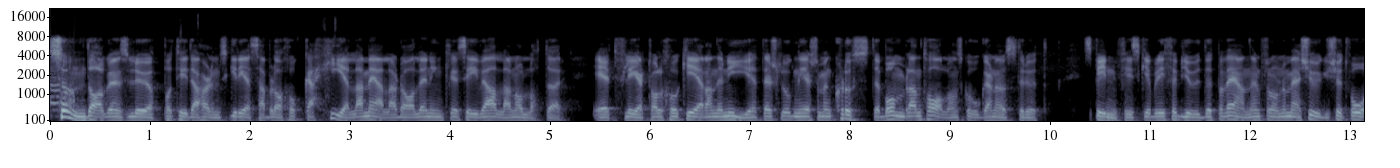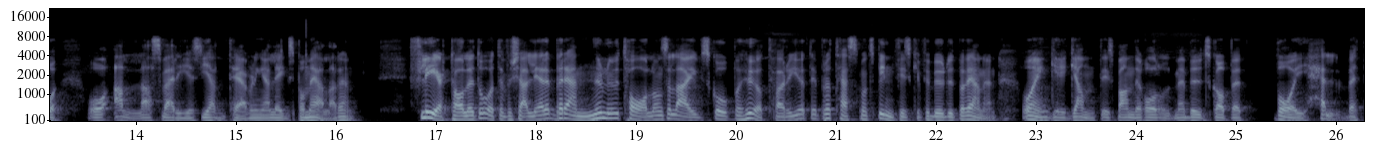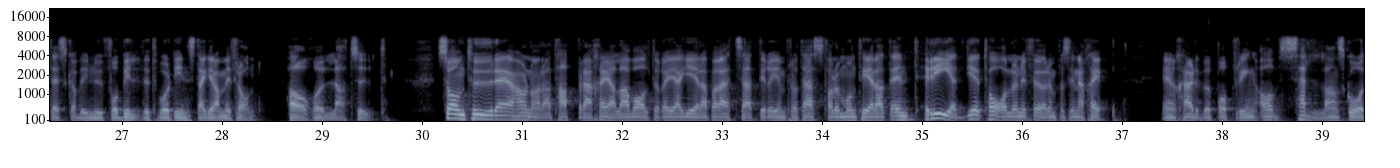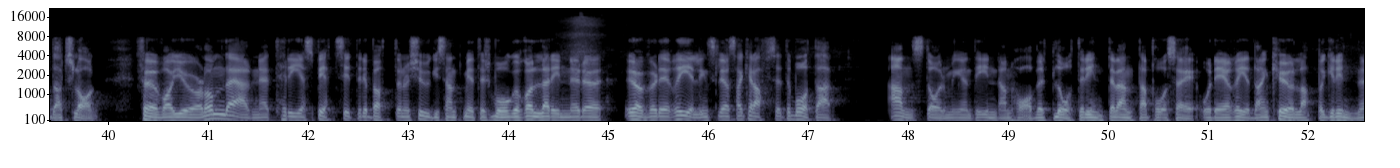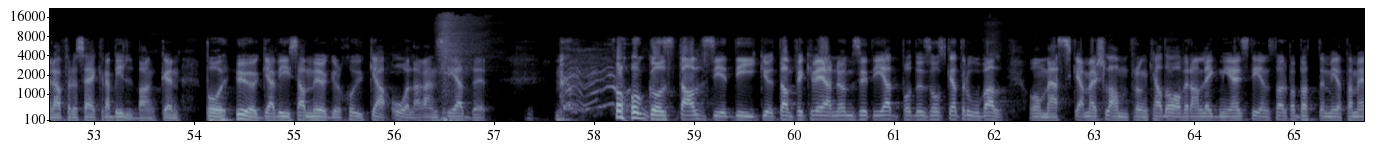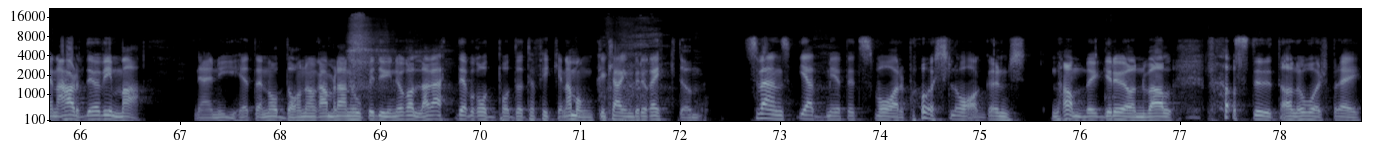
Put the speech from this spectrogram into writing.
Söndagens löp på Tidaholms Gresablad chockade hela Mälardalen inklusive alla 08 Ett flertal chockerande nyheter slog ner som en klusterbomb bland talonskogarna österut. Spinnfiske blir förbjudet på Vänern från och med 2022 och alla Sveriges gäddtävlingar läggs på Mälaren. Flertalet återförsäljare bränner nu Talons livescope på Hötorget i protest mot spinnfiskeförbudet på Vänern och en gigantisk banderoll med budskapet Vad i helvete ska vi nu få bilder till vårt Instagram ifrån? Har rullats ut. Som tur är har några tappra själar valt att reagera på rätt sätt i ren protest har de monterat en tredje talen i fören på sina skepp. En självuppoffring av sällan skådat slag. För vad gör de där när tre spets sitter i botten och 20 cm våg och rullar in det, över det relingslösa krafset i båtar? Anstormningen till innanhavet låter inte vänta på sig och det är redan kölapp på grynnorna för att säkra bildbanken på höga visa mögelsjuka ålarens gäddor. Och någonstans i ett dik utanför Kvänum sitter som ska Trovall och mäskar med slam från kadaveranläggningar i Stenstorp på bottenmeter med en halvdöd vimma. När nyheten nådde honom ramlade han ihop i dyn och rullade rätt över roddpodden fick en Monkey Kleinby Rektum. Svensk gäddmetets svar på slagerns namn är Grönvall fast utan hårspray.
